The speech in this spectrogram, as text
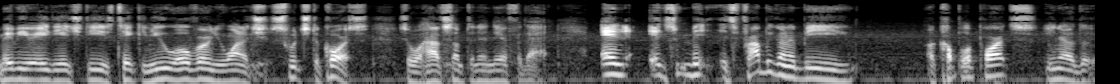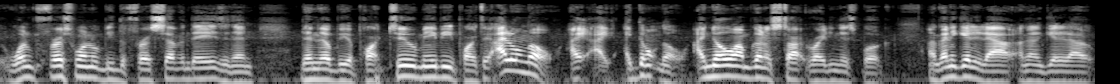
Maybe your ADHD is taking you over and you want to switch the course. So we'll have something in there for that. And it's it's probably going to be a couple of parts. You know, the one first one will be the first seven days, and then then there'll be a part two, maybe part three. I don't know. I I, I don't know. I know I'm going to start writing this book I'm going to get it out. I'm going to get it out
